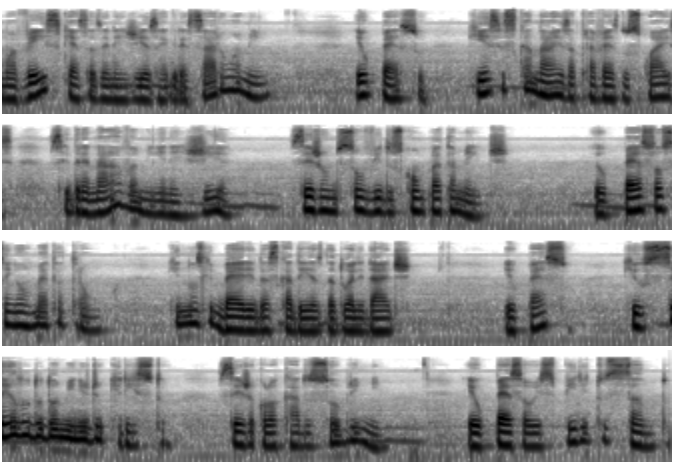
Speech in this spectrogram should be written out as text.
Uma vez que essas energias regressaram a mim, eu peço que esses canais através dos quais se drenava minha energia sejam dissolvidos completamente. Eu peço ao Senhor Metatron que nos libere das cadeias da dualidade. Eu peço que o selo do domínio de Cristo seja colocado sobre mim. Eu peço ao Espírito Santo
